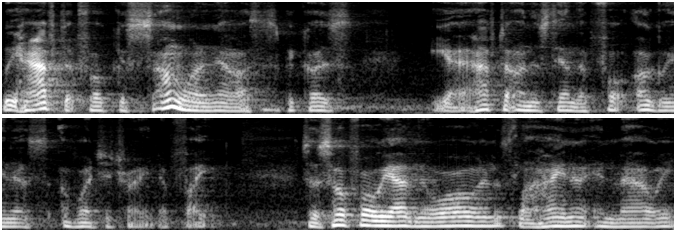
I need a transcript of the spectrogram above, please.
we have to focus some on analysis because you have to understand the full ugliness of what you're trying to fight. So, so far we have New Orleans, Lahaina, and Maui.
